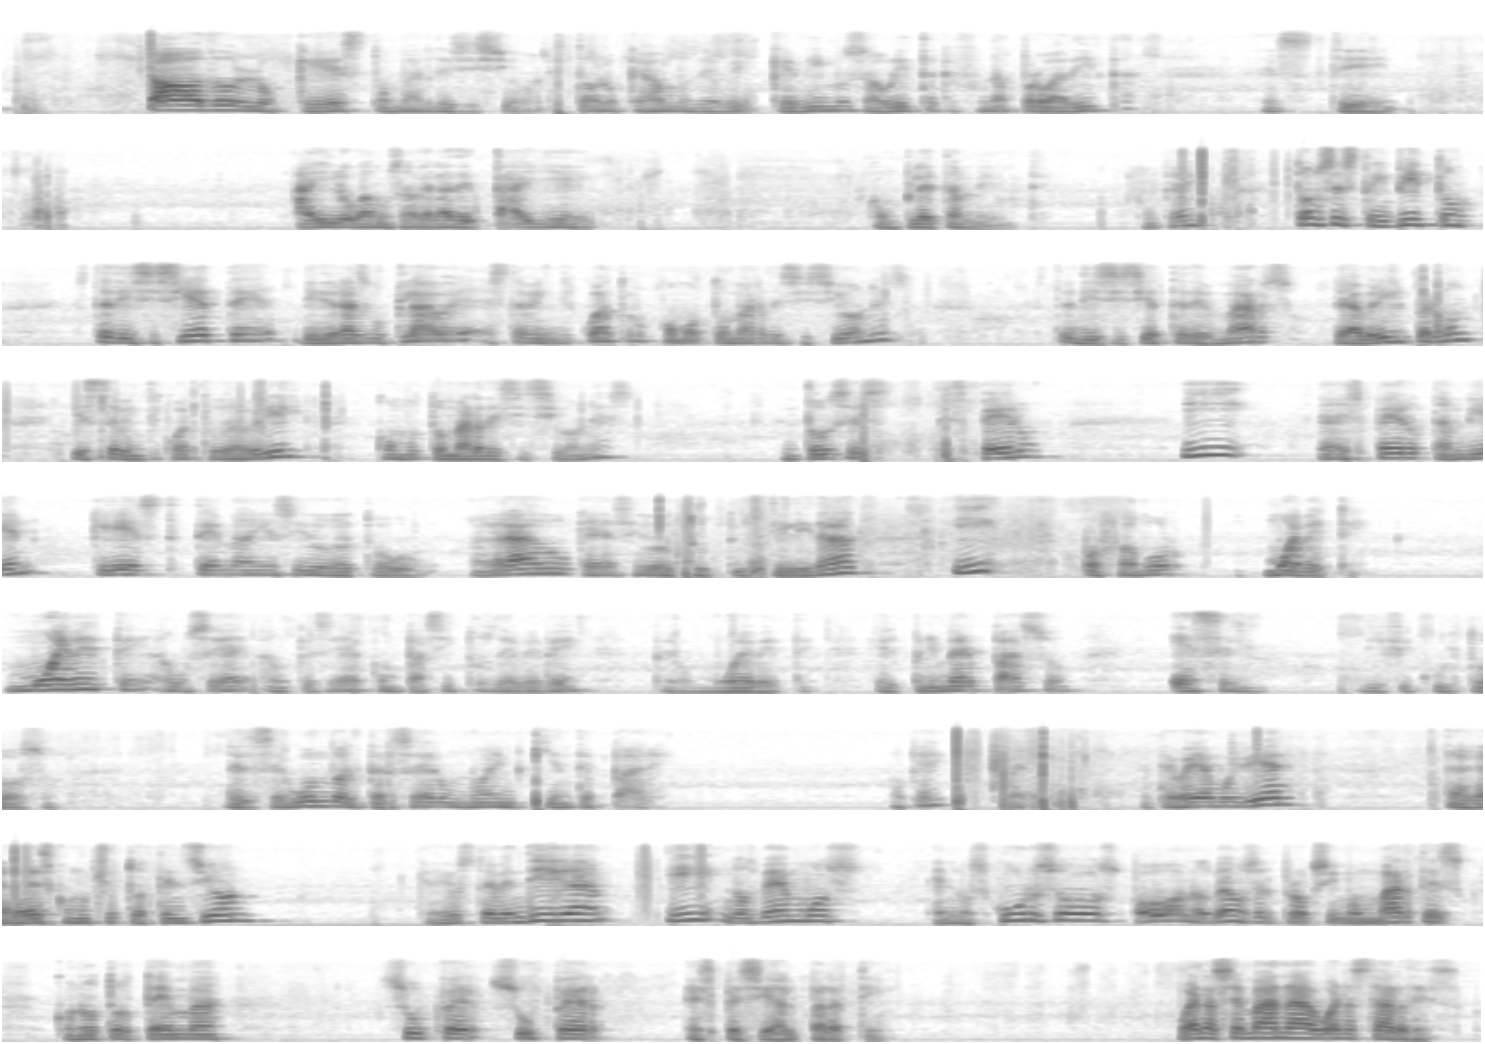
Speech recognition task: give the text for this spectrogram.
todo lo que es tomar decisiones, todo lo que, vimos ahorita, que fue una probadita, este, Ahí lo vamos a ver a detalle completamente. Entonces te invito, Este 17, liderazgo clave. Este 24, cómo tomar decisiones. Este 17 de marzo, de abril, perdón. Este 24 de abril, cómo tomar decisiones. Entonces, espero. Y espero también que este tema haya sido de tu agrado, que haya sido de tu, utilidad. Y, por favor, muévete. Muévete, aunque sea con pasitos de bebé, pero muévete. El primer paso es el dificultoso. Del segundo al tercero no hay quien te pare. ¿Ok? Bueno, que te vaya muy bien. Te agradezco mucho tu atención. Que Dios te bendiga. Y nos vemos en los cursos o nos vemos el próximo martes con otro tema súper, súper especial para ti. Buena semana, buenas tardes.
